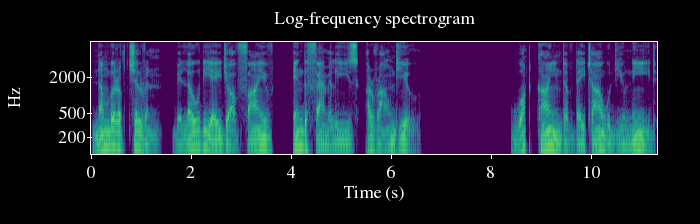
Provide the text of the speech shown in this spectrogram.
number of children below the age of five in the families around you. What kind of data would you need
